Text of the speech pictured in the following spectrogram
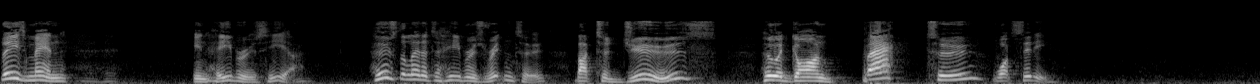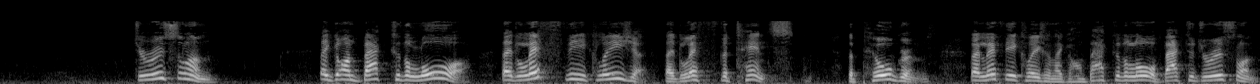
These men in Hebrews here, who's the letter to Hebrews written to but to Jews who had gone back to what city? Jerusalem. They'd gone back to the law. They'd left the ecclesia. They'd left the tents, the pilgrims. They left the ecclesia and they'd gone back to the law, back to Jerusalem.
